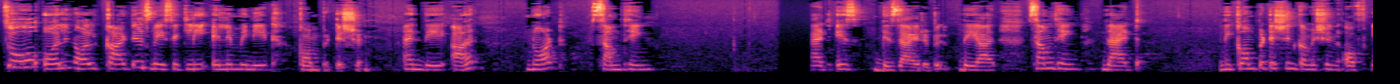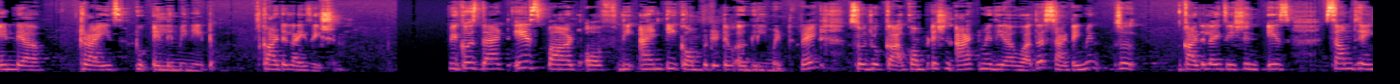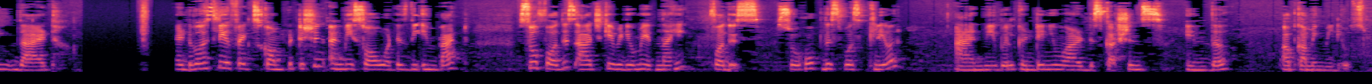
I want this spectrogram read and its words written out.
So all in all cartels basically eliminate competition. And they are not something that is desirable. They are something that the competition commission of india tries to eliminate cartelization. Because that is part of the anti-competitive agreement right? So jo competition act mein diya hua tha starting mein so cartelization is something that adversely affects competition and we saw what is the impact. So for this aaj ke video mein itna hi for this. So hope this was clear and we will continue our discussions in the upcoming videos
